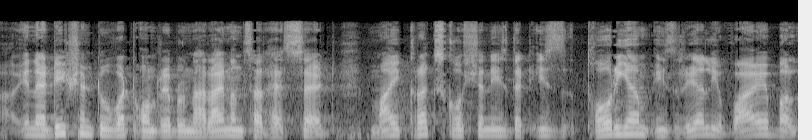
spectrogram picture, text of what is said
Uh, In addition to what Honorable Narayanan sir has said, my crux question is that is thorium is really viable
